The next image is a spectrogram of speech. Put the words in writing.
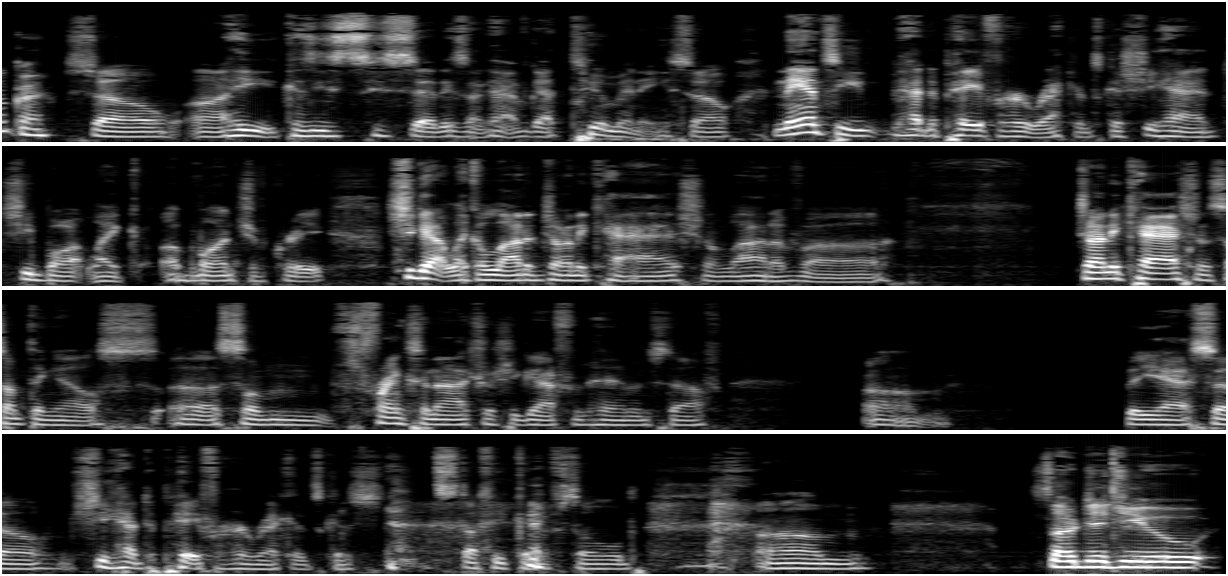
Okay. so uh he because he, he said he's like i've got too many. So nancy had to pay for her records because she had she bought like a bunch of crazy she got like a lot of johnny cash and a lot of uh johnny cash and something else uh some frank sinatra she got from him and stuff um but yeah, so she had to pay for her records because stuff he could have sold. Um, So did you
